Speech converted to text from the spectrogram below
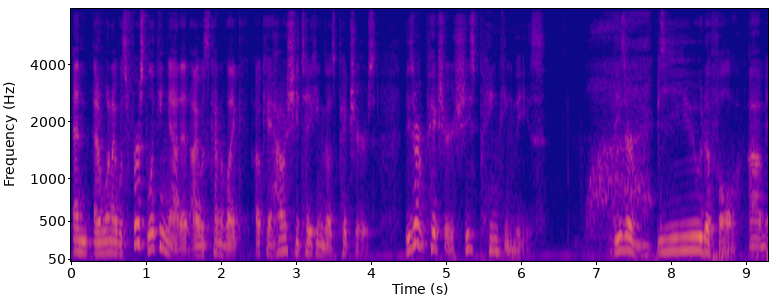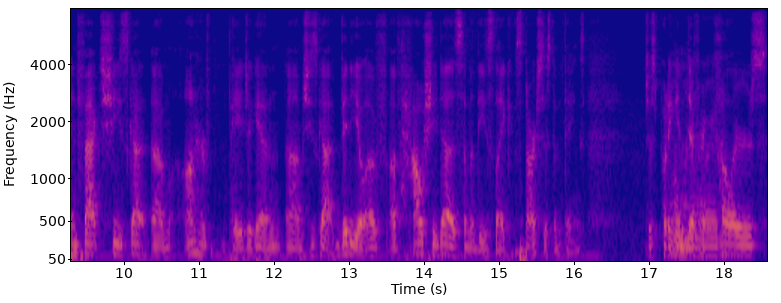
And and when I was first looking at it, I was kind of like, okay, how is she taking those pictures? These aren't pictures. She's painting these. These are beautiful. Um, in fact, she's got um, on her page again. Um, she's got video of of how she does some of these like star system things, just putting in Oh my different word. colors.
